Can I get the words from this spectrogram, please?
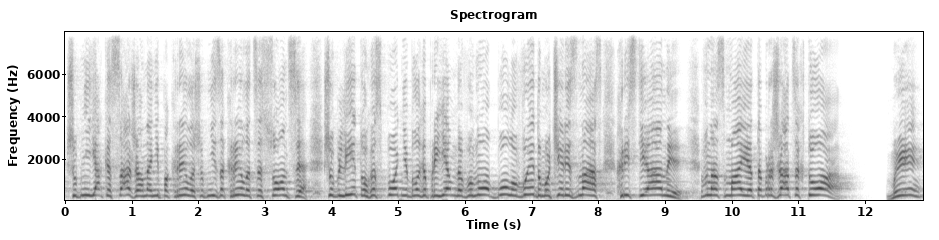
щоб ніяка сажа вона не покрила, щоб не закрило це сонце, щоб літо Господнє благоприємне, воно було видимо через нас, християни. В нас має отображатися хто? Ми.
